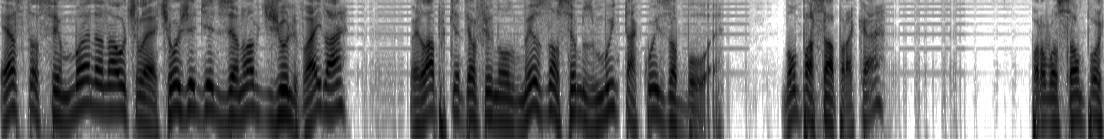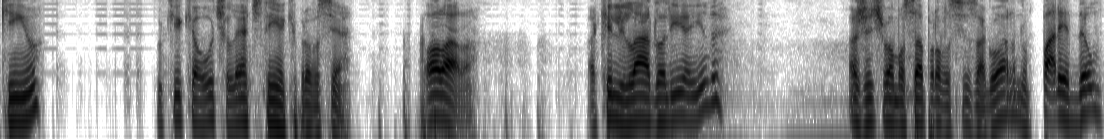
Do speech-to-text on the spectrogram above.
esta semana na Outlet. Hoje é dia 19 de julho. Vai lá. Vai lá porque até o final do mês nós temos muita coisa boa. Vamos passar para cá para mostrar um pouquinho o que, que a Outlet tem aqui para você. Olha lá, aquele lado ali ainda. A gente vai mostrar para vocês agora no paredão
